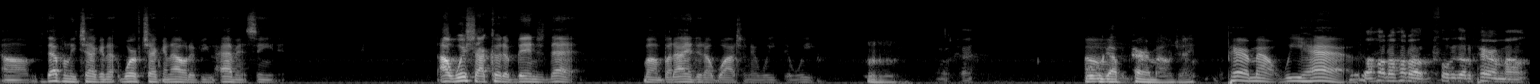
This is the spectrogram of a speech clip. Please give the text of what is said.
um, definitely checking it, worth checking out if you haven't seen it. I wish I could have binged that, um, but I ended up watching it week to week. Mhm. Okay. What we got for Um, Paramount, Jay? Paramount, we have Hold on, hold on, hold on. Before we go to Paramount,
